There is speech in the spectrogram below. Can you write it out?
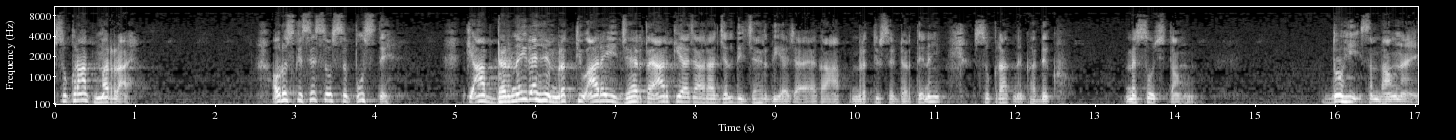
सुकरात मर रहा है, और उसके शिष्य उससे पूछते हैं कि आप डर नहीं रहे हैं, मृत्यु आ रही, जहर तैयार किया जा रहा, जल्दी जहर दिया जाएगा। आप मृत्यु से डरते नहीं। सुकरात ने कहा, देखो, मैं सोचता हूँ, दो ही संभावनाएँ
